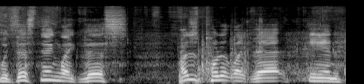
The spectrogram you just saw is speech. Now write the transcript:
with this thing like this, I just put it like that and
